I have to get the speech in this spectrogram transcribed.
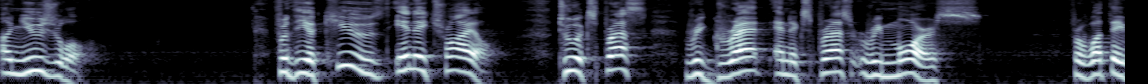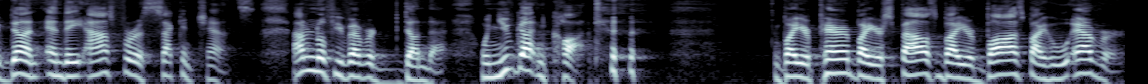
unusual for the accused in a trial to express regret and express remorse for what they've done, and they ask for a second chance. I don't know if you've ever done that. When you've gotten caught by your parent, by your spouse, by your boss, by whoever,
